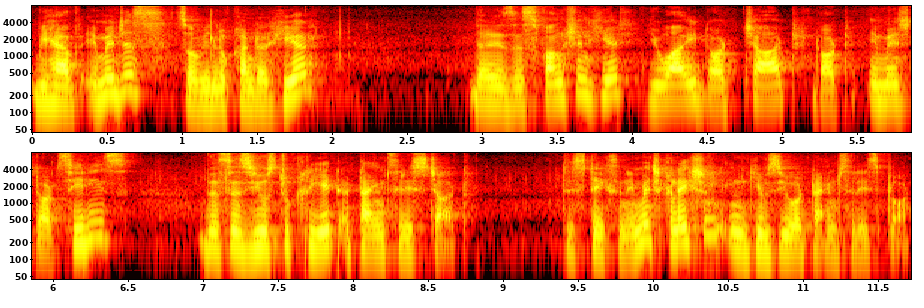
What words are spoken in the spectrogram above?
We have images, so we look under here there is this function here, ui.chart.image.series. This is used to create a time series chart. This takes an image collection and gives you a time series plot.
